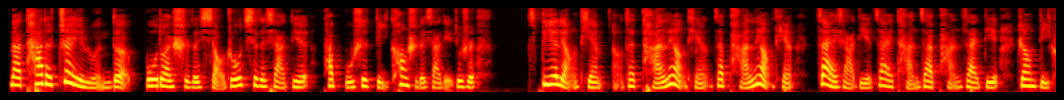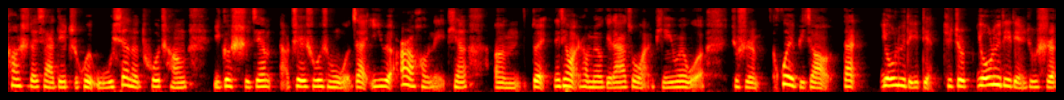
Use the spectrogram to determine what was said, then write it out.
那它的这一轮的波段式的小周期的下跌，它不是抵抗式的下跌，就是跌两天啊，再弹两天，再盘两天，再下跌，再弹，再盘，再跌，这样抵抗式的下跌只会无限的拖长一个时间啊。这也是为什么我在一月二号那天，嗯，对，那天晚上没有给大家做晚评，因为我就是会比较担。忧虑的一点，就就忧虑的一点就是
